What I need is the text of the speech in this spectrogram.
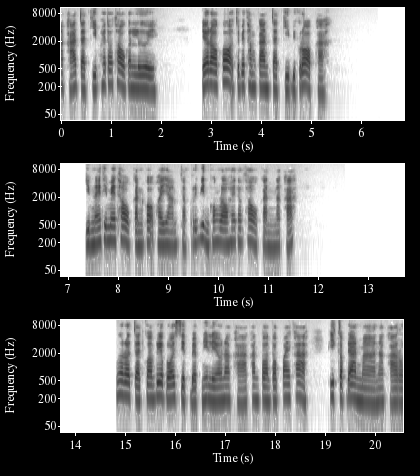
นะคะ จัดกรีบให้เท่าๆกันเลย เดี๋ยวเราก็จะไปทำการจัดกรีบอีกรอบค่ะกรีบไหนที่ไม่เท่ากันก็พยายามจับริบบิ้นของเราให้เท่าๆกันนะคะ เมื่อเราจัดความเรียบร้อยเสร็จแบบนี้แล้วนะคะ ขั้นตอนต่อไปค่ะพลิกกลับด้านมานะคะ เรา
